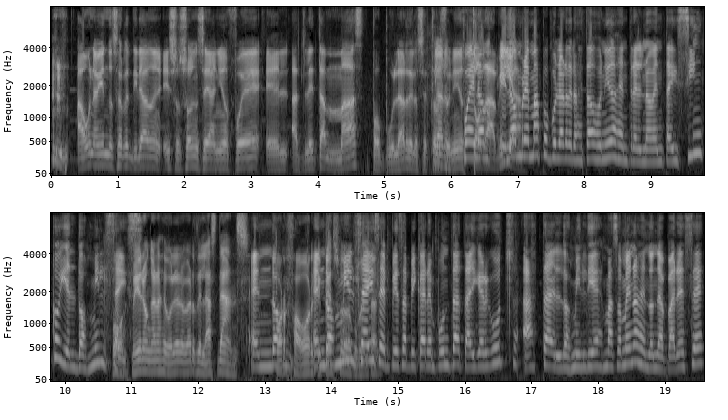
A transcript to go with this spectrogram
Aún habiéndose retirado en esos 11 años, fue el atleta más popular de los Estados Claro. Unidos Fue el, todavía. el hombre más popular de los Estados Unidos entre el 95 y el Oh, 2006. me dieron ganas de volver a ver The Last Dance. En dos- Por favor, en pedazo de 2006 documental. empieza a picar en punta Tiger Woods hasta el 2010 más o menos, en donde aparece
